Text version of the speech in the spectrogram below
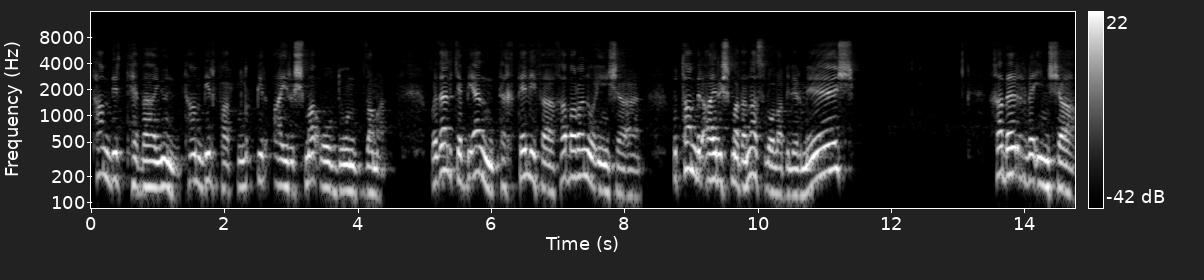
tam bir tebayün, tam bir farklılık, bir ayrışma olduğu zaman. Ve zâlike bi en tehtelife haberan ve inşaen. Bu tam bir ayrışmada nasıl olabilirmiş? Haber ve inşa.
